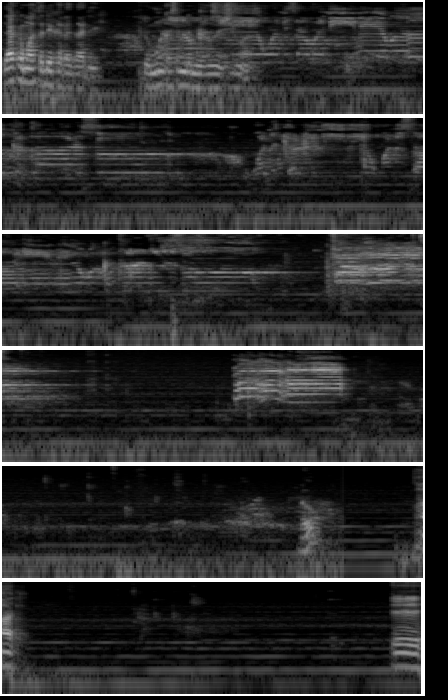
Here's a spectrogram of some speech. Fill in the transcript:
Ya kamata dai ka daga dai domin ka san da zo da shi ma Hello? Fahad. Eh.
